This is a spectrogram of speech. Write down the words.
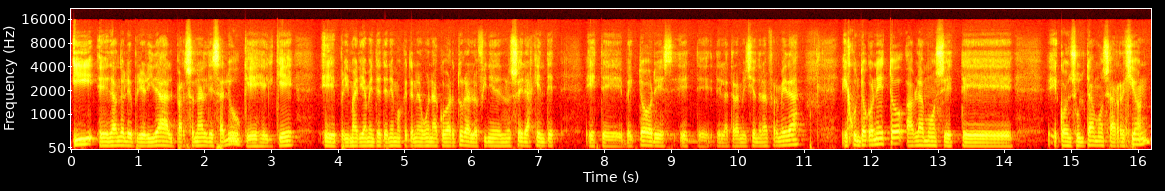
y eh, dándole prioridad al personal de salud, que es el que eh, primariamente tenemos que tener buena cobertura a los fines de no ser agentes este, vectores este, de la transmisión de la enfermedad. Eh, junto con esto hablamos, este, consultamos a región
